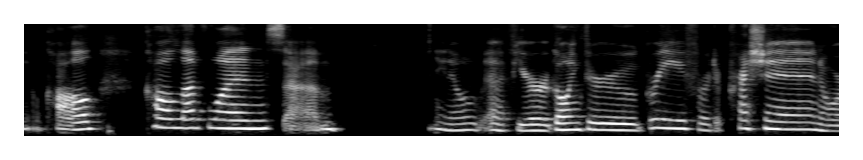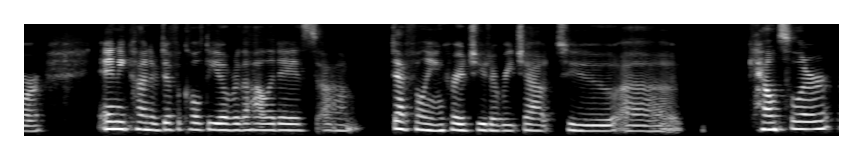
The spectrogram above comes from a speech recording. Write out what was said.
You know, call call loved ones. Um, you know, if you're going through grief or depression or any kind of difficulty over the holidays, um, definitely encourage you to reach out to a counselor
